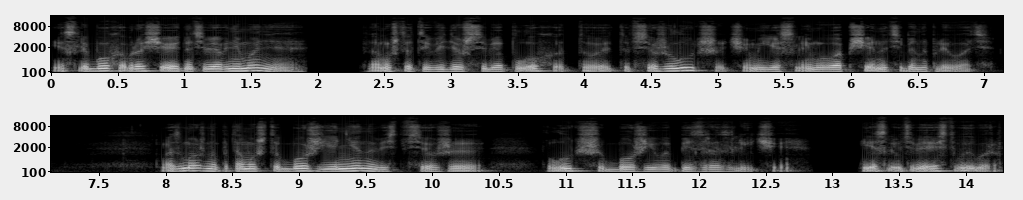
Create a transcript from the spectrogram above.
если Бог обращает на тебя внимание, потому что ты ведешь себя плохо, то это все же лучше, чем если ему вообще на тебя наплевать. Возможно, потому что Божья ненависть все же лучше Божьего безразличия. Если у тебя есть выбор,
